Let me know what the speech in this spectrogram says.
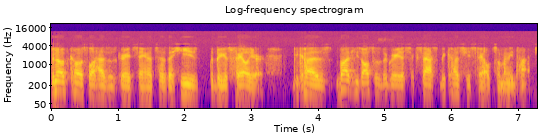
Vinod Khosla has this great saying that says that he's the biggest failure because, but he's also the greatest success because he's failed so many times.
